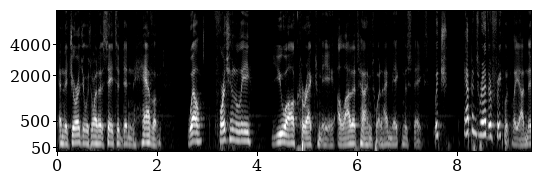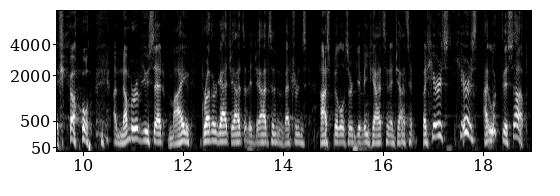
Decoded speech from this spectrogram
and that Georgia was one of the states that didn't have them. Well, fortunately, you all correct me a lot of times when I make mistakes, which happens rather frequently on this show. a number of you said my brother got Johnson and Johnson. The veterans hospitals are giving Johnson and Johnson. But here's here's I looked this up.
